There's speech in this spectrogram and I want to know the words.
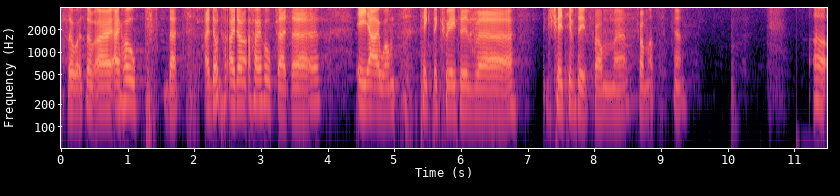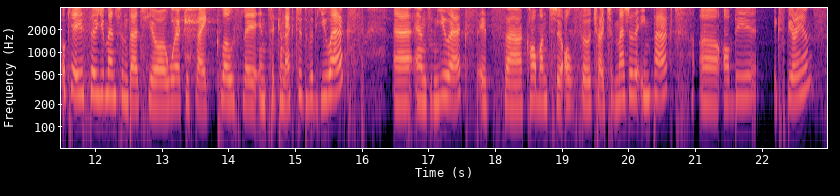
so, so I, I hope that I don't. I don't. I hope that uh, AI won't take the creative uh, creativity from uh, from us. Yeah. Uh, okay, so you mentioned that your work is like closely interconnected with UX, uh, and in UX, it's uh, common to also try to measure the impact uh, of the experience.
